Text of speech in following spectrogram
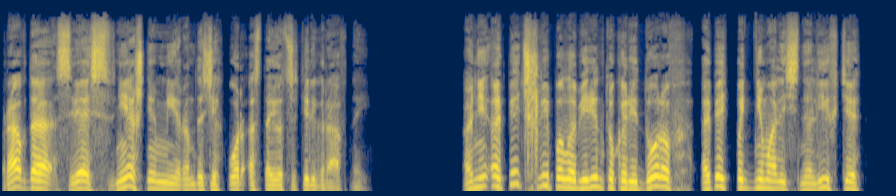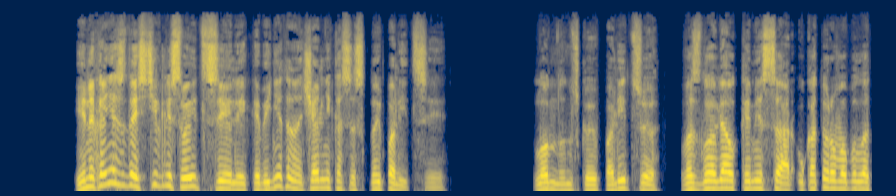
Правда, связь с внешним миром до сих пор остается телеграфной. Они опять шли по лабиринту коридоров, опять поднимались на лифте и, наконец, достигли своей цели — кабинета начальника сыскной полиции. Лондонскую полицию возглавлял комиссар, у которого было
